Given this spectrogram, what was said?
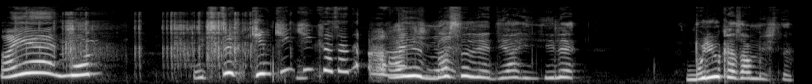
Hayır. Lan. Uçtuk. Kim kim kim kazandı? Aa, Hayır nasıl red ya hile. Blue kazanmıştı.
